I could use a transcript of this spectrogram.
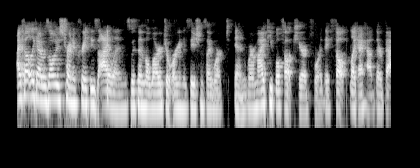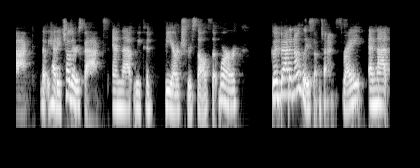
I felt like I was always trying to create these islands within the larger organizations I worked in where my people felt cared for. They felt like I had their back, that we had each other's backs, and that we could be our true selves at work, good, bad, and ugly sometimes, right? And that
